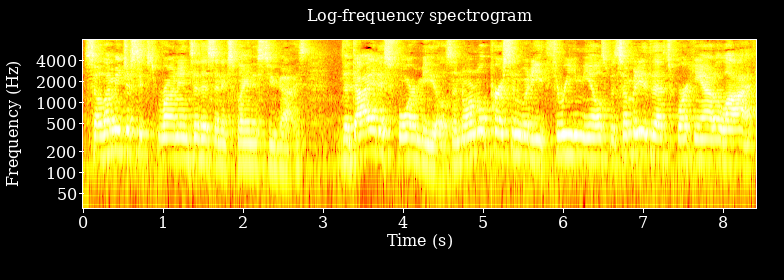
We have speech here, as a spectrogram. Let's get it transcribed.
So let me just run into this and explain this to you guys the diet is four meals. A normal person would eat three meals, but somebody that's working out a lot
